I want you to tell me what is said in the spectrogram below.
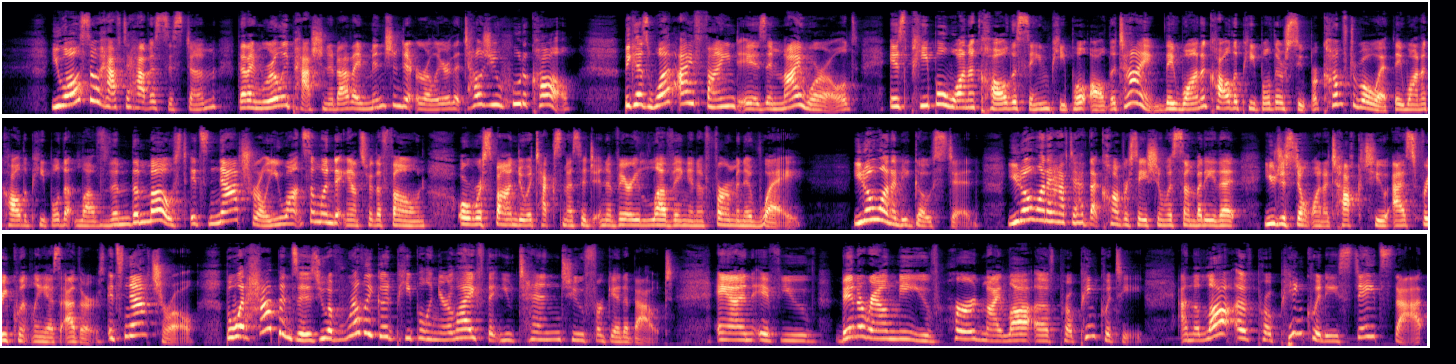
You also have to have a system that I'm really passionate about. I mentioned it earlier that tells you who to call. Because what I find is in my world is people want to call the same people all the time. They want to call the people they're super comfortable with. They want to call the people that love them the most. It's natural. You want someone to answer the phone or respond to a text message in a very loving and affirmative way. You don't want to be ghosted. You don't want to have to have that conversation with somebody that you just don't want to talk to as frequently as others. It's natural. But what happens is you have really good people in your life that you tend to forget about. And if you've been around me, you've heard my law of propinquity. And the law of propinquity states that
